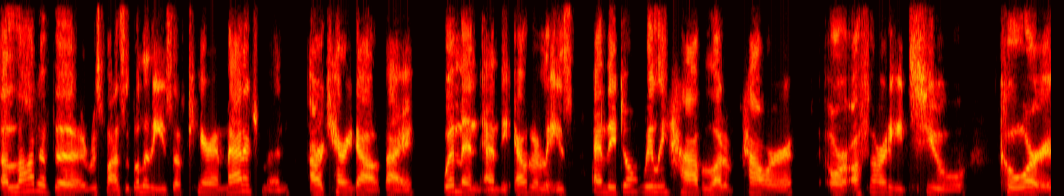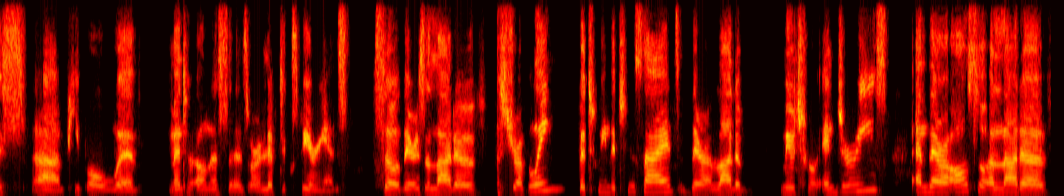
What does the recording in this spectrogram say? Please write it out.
a lot of the responsibilities of care and management are carried out by women and the elderlies, and they don't really have a lot of power or authority to coerce uh, people with mental illnesses or lived experience. So there's a lot of struggling between the two sides. There are a lot of mutual injuries, and there are also a lot of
